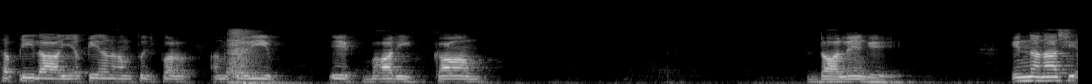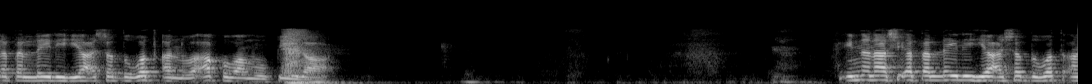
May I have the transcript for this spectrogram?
ثقیلا، یقینا ہم تجھ پر ان قریب ایک بھاری کام ڈالیں گے۔ ان ناشئۃ اللیل ہی اشد وطئا واقوم قیلا ان ناشئت اللیل ہی اشد وطئا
